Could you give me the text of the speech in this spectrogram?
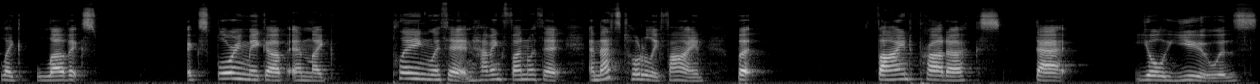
like love ex- exploring makeup and like playing with it and having fun with it, and that's totally fine. But find products that you'll use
